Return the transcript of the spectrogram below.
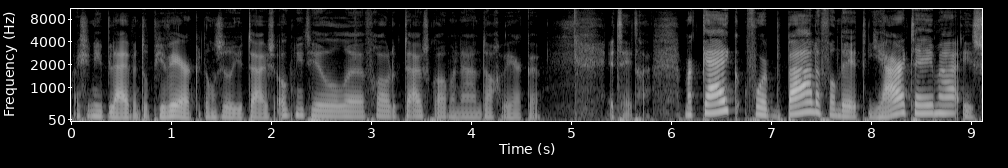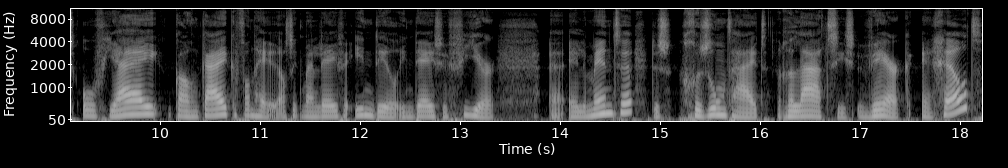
Als je niet blij bent op je werk, dan zul je thuis ook niet heel vrolijk thuiskomen na een dag werken Maar kijk voor het bepalen van dit jaarthema is of jij kan kijken van hé, hey, als ik mijn leven indeel in deze vier uh, elementen, dus gezondheid, relaties, werk en geld.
